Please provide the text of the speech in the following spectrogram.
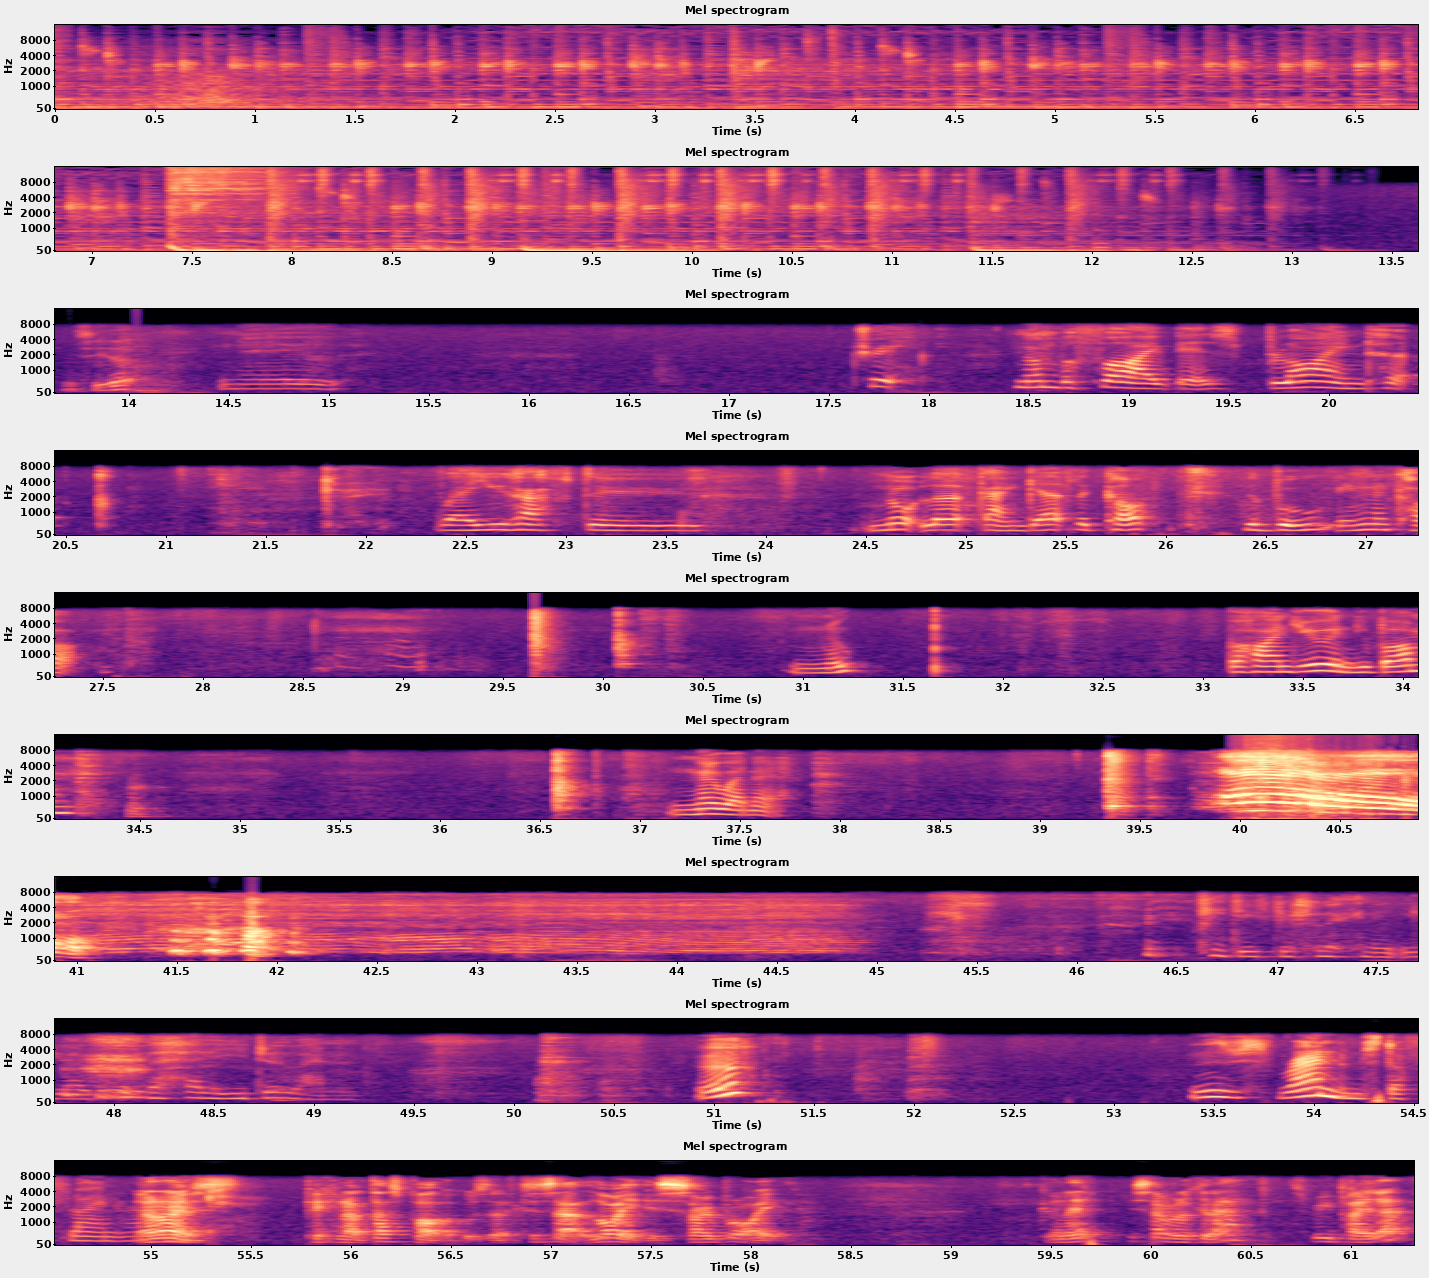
You see that? No. Trick number five is blind hook, Okay. where you have to not look and get the cup, the ball in the cup. Nope. Behind you and your bum. Nowhere near. Oh! PJ's just looking at you like, what the hell are you doing? Huh? There's just random stuff flying around. No, no, it's picking up dust particles because that light is so bright. Go on have a look at that. Let's replay that.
